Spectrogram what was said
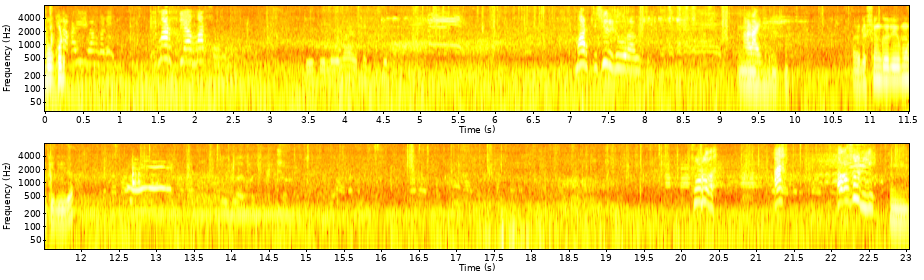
बोकुड. मारती मारती ती दिली नाही. मारती शिर्डी उरावी. आडायची. अरे शिंगली मोठी ती सोडू का? हा? का सोडली? हम्म.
